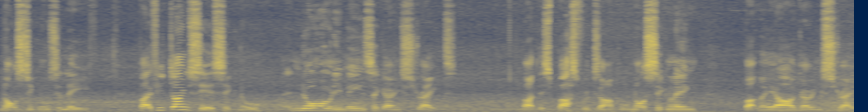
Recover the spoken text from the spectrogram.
not signal to leave. But if you don't see a signal, it normally means they're going straight. Like this bus, for example, not signalling, but they are going straight.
